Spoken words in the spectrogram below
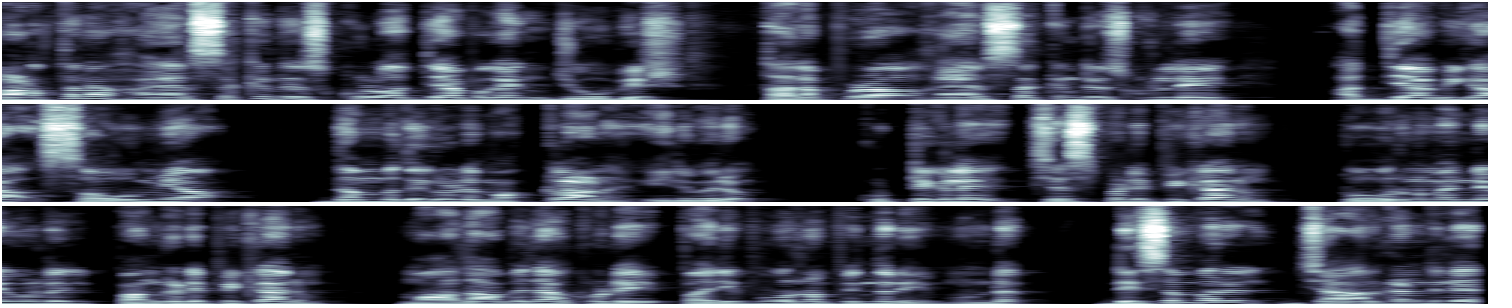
മണത്തണ ഹയർ സെക്കൻഡറി സ്കൂൾ അധ്യാപകൻ ജോബിഷ് തലപ്പുഴ ഹയർ സെക്കൻഡറി സ്കൂളിലെ അധ്യാപിക സൗമ്യ ദമ്പതികളുടെ മക്കളാണ് ഇരുവരും. കുട്ടികളെ ചെസ് പഠിപ്പിക്കാനും ടൂർണമെന്റുകളിൽ പങ്കെടുപ്പിക്കാനും മാതാപിതാക്കളുടെ പരിപൂർണ പിന്തുണയും ഉണ്ട്. ഡിസംബറിൽ ജാർഖണ്ഡിലെ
